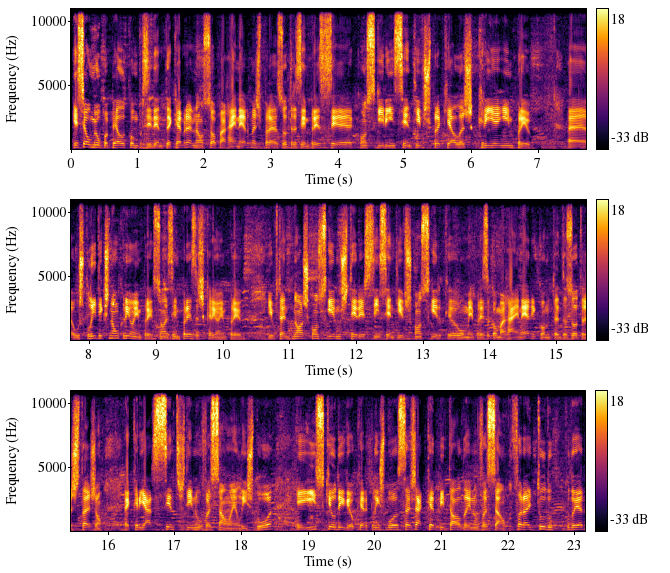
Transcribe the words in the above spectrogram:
Esse é o meu papel como Presidente da Câmara, não só para a Rainer, mas para as outras empresas, é conseguir incentivos para que elas criem emprego. Uh, os políticos não criam emprego, são as empresas que criam emprego. E, portanto, nós conseguirmos ter estes incentivos, conseguir que uma empresa como a Rainer e como tantas outras estejam a criar centros de inovação em Lisboa, é isso que eu digo, eu quero que Lisboa seja a capital da inovação. Farei tudo o que puder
